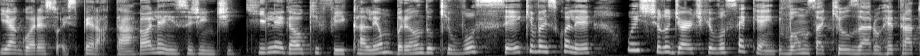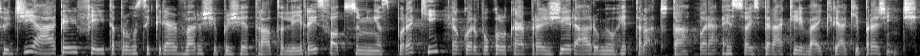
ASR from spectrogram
e agora é só esperar, tá? Olha isso, gente, que legal que fica. Lembrando que você que vai escolher o estilo de arte que você quer. Vamos aqui usar o retrato de arte, perfeita para você criar vários tipos de retrato ali. Três fotos minhas por aqui. E agora eu vou colocar para gerar o meu retrato, tá? Agora é só esperar que ele vai criar aqui pra gente.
